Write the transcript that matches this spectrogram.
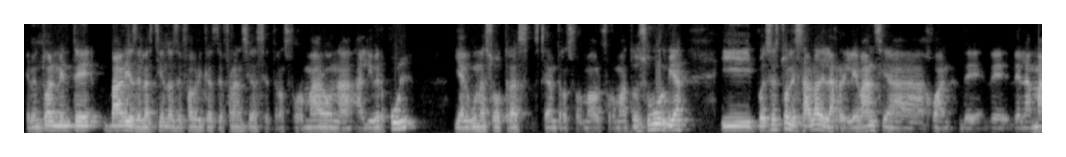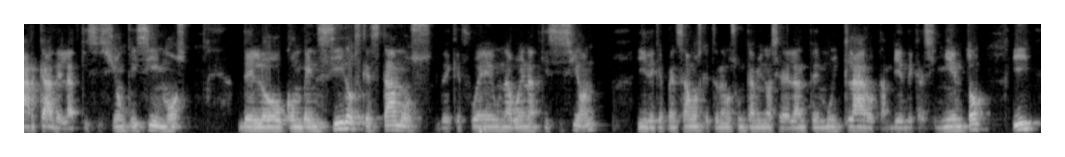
Eventualmente, varias de las tiendas de fábricas de Francia se transformaron a, Liverpool y algunas otras se han transformado al formato de suburbia. Y pues esto les habla de la relevancia, Juan, de, la marca, de la adquisición que hicimos, de lo convencidos que estamos de que fue una buena adquisición y de que pensamos que tenemos un camino hacia adelante muy claro también de crecimiento y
